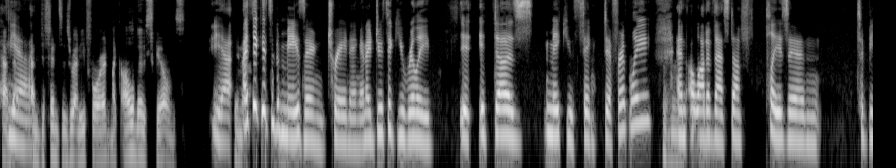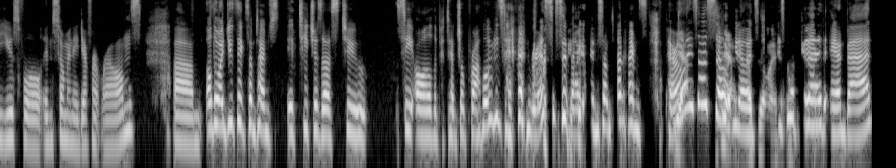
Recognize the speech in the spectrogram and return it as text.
have that have defenses ready for it. Like all of those skills, Yeah. you I think it's an amazing training, and I do think you really it it does make you think differently, hmm and a lot of that stuff plays in to be useful in so many different realms. Um, although I do think sometimes it teaches us to see all the potential problems and risks, and that yeah, can sometimes yeah, paralyze us. So, yeah, you know, it's absolutely. it's both good and bad.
